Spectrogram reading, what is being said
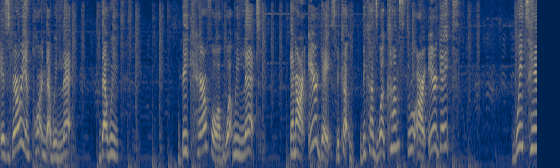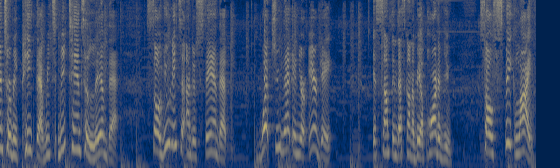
It's very important that we let, that we be careful of what we let in our ear gates because, because what comes through our ear gates, we tend to repeat that. We, t- we tend to live that. So you need to understand that what you let in your ear gate is something that's going to be a part of you. So speak life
